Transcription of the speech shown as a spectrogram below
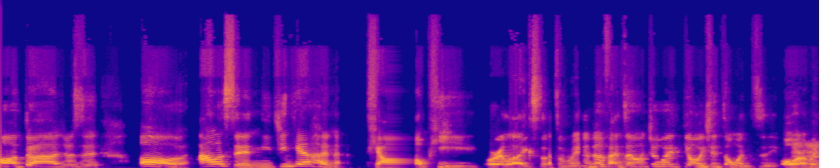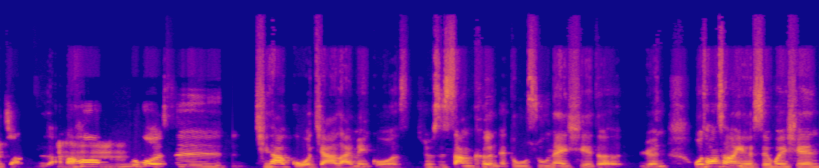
哦，对啊，就是哦，Alison，你今天很。调皮，or like 怎么样？就反正就会丢一些中文字，偶尔会这样子啊。然后如果是其他国家来美国，就是上课、读书那些的人，我通常也是会先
